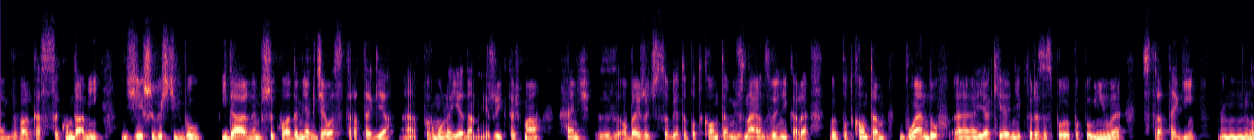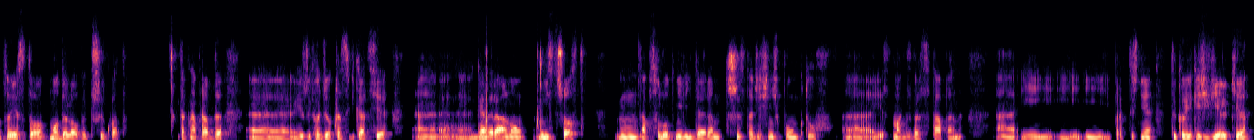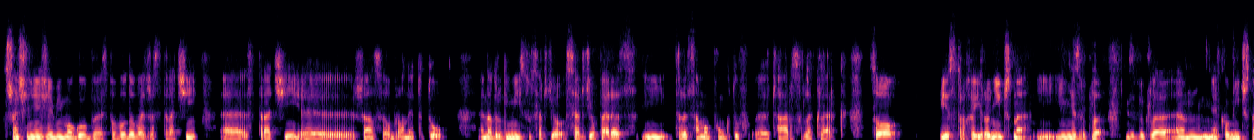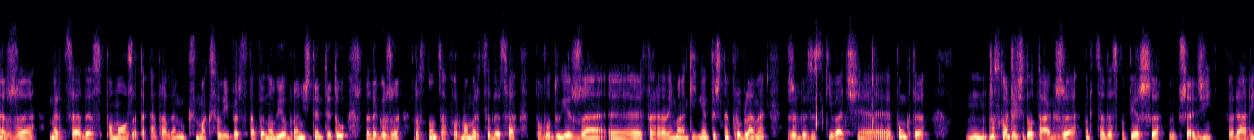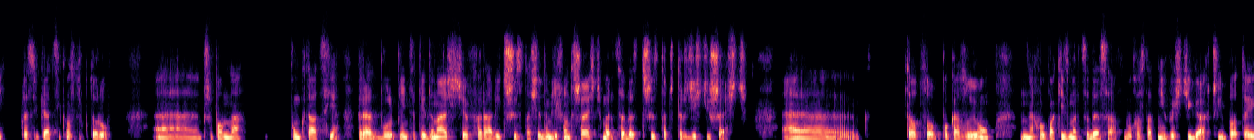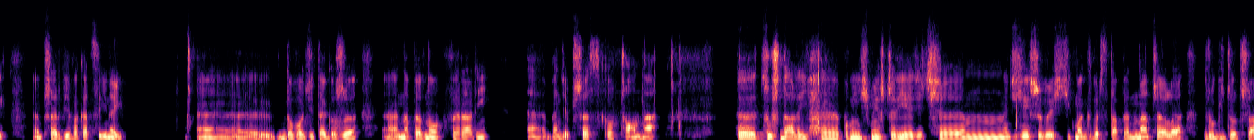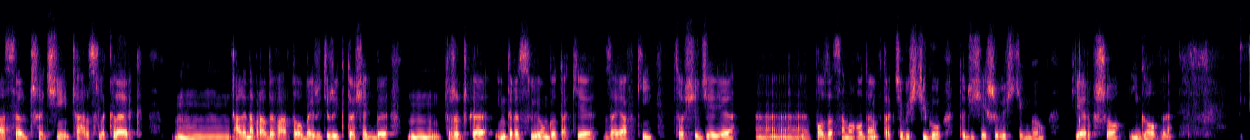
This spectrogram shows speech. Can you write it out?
jakby walka z sekundami, dzisiejszy wyścig był idealnym przykładem, jak działa strategia e, w Formule 1. Jeżeli ktoś ma chęć obejrzeć sobie to pod kątem, już znając wynik, ale pod kątem błędów, e, jakie niektóre zespoły popełniły w strategii, mm, no to jest to modelowy przykład. Tak naprawdę, e, jeżeli chodzi o klasyfikację generalną mistrzostw, Mm, absolutnie liderem, 310 punktów e, jest Max Verstappen e, i, i, i, praktycznie tylko jakieś wielkie trzęsienie ziemi mogłoby spowodować, że straci, e, straci szansę obrony tytułu. Na drugim miejscu Sergio, Sergio Perez i tyle samo punktów Charles Leclerc, co jest trochę ironiczne i, i niezwykle, niezwykle um, komiczne, że Mercedes pomoże tak naprawdę Maxowi Verstappenowi obronić ten tytuł, dlatego że rosnąca forma Mercedesa powoduje, że e, Ferrari ma gigantyczne problemy, żeby zyskiwać e, punkty. Mm, no, skończy się to tak, że Mercedes po pierwsze wyprzedzi Ferrari w klasyfikacji konstruktorów. E, przypomnę, punktację. Red Bull 511, Ferrari 376, Mercedes 346. E, to, co pokazują chłopaki z Mercedesa w dwóch ostatnich wyścigach, czyli po tej przerwie wakacyjnej, e, dowodzi tego, że e, na pewno Ferrari będzie przeskoczona. Cóż dalej powinniśmy jeszcze wiedzieć? Dzisiejszy wyścig Max Verstappen na czele, drugi George Russell, trzeci Charles Leclerc, ale naprawdę warto obejrzeć, jeżeli ktoś jakby mm, troszeczkę interesują go takie zajawki, co się dzieje poza samochodem w trakcie wyścigu, to dzisiejszy wyścig był pierwszoligowy.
